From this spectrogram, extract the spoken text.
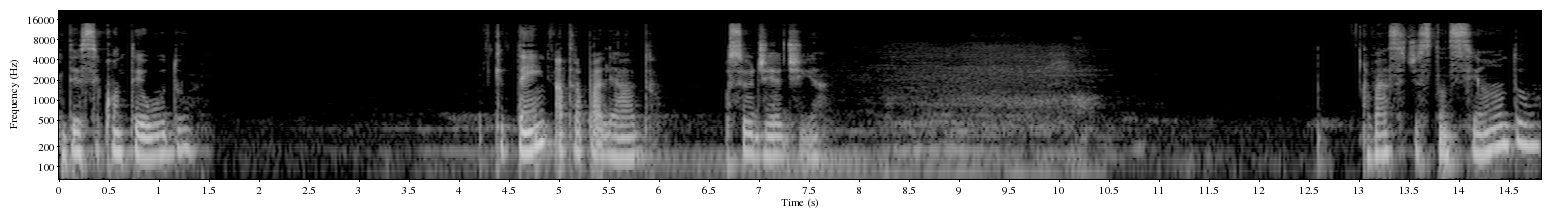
desse conteúdo que tem atrapalhado o seu dia a dia. Vá se distanciando.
